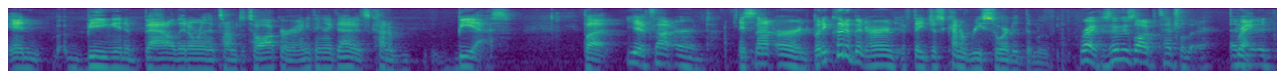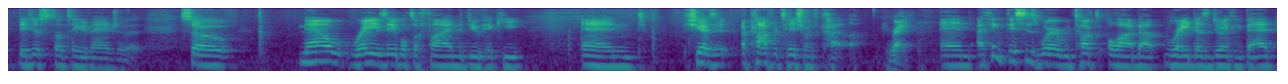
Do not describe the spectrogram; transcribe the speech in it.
and being in a battle they don't really have time to talk or anything like that, it's kind of BS. But yeah, it's not earned. it's not earned, but it could have been earned if they just kind of resorted the movie. Right, because I think there's a lot of potential there, and Right. it, they just don't take advantage of it. So now Rey is able to find the doohickey, and she has a, a confrontation with Kylo. Right. And I think this is where we talked a lot about Rey doesn't do anything bad.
